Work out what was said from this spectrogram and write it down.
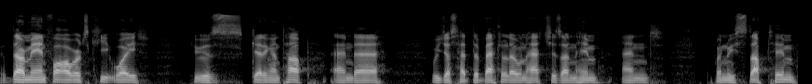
their main forwards, Keith White, he was getting on top, and uh, we just had to battle down the hatches on him. And when we stopped him,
